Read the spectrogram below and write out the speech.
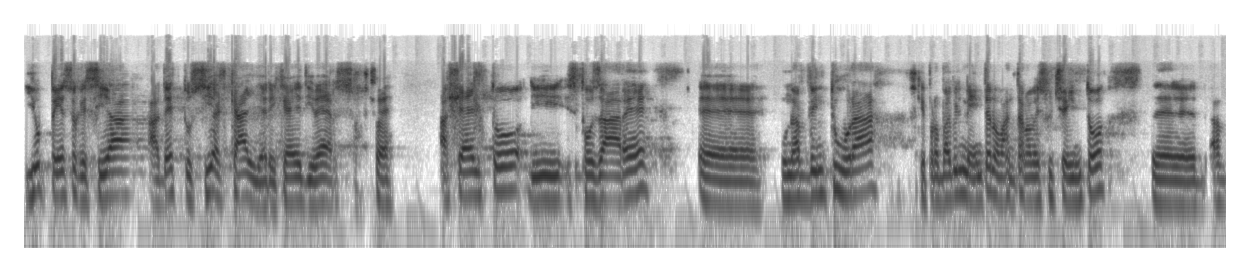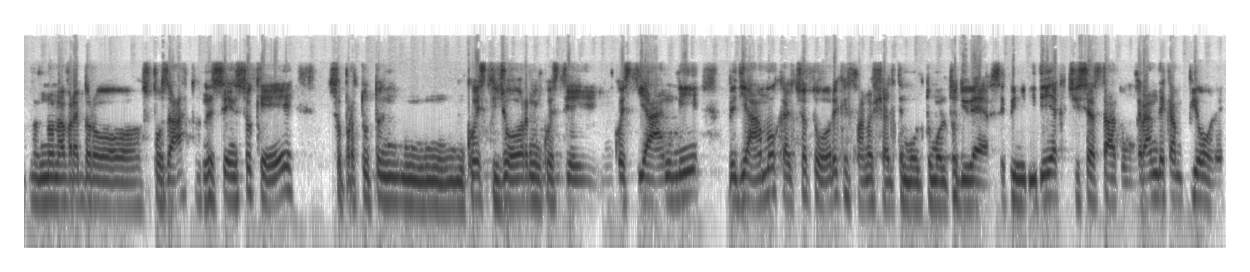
Io penso che sia ha detto sì al Cagliari, che è diverso, cioè ha scelto di sposare eh, un'avventura che probabilmente 99 su 100 eh, non avrebbero sposato, nel senso che soprattutto in, in questi giorni, in questi, in questi, anni, vediamo calciatori che fanno scelte molto molto diverse. Quindi l'idea che ci sia stato un grande campione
